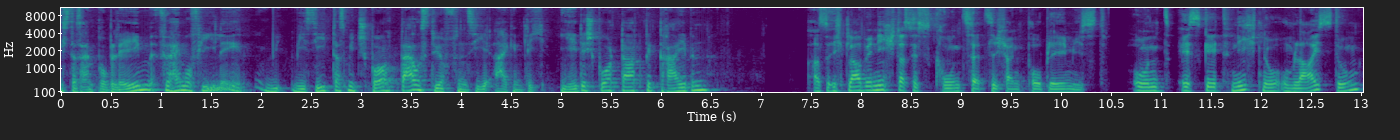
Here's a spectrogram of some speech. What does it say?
Ist das ein Problem für Hämophile? Wie sieht das mit Sport aus? Dürfen sie eigentlich jede Sportart betreiben? Also ich glaube nicht, dass es grundsätzlich ein Problem ist. Und es geht nicht nur um Leistung,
